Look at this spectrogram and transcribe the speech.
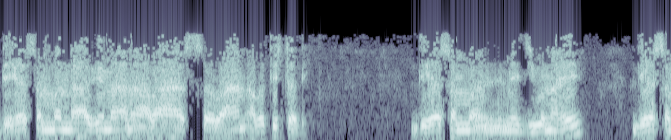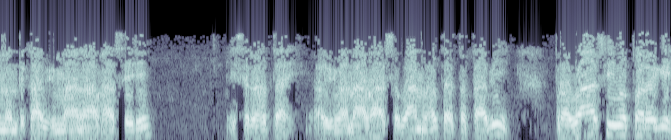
देह संबंधाभिमान आवासवान अवतिष्ठ देह संबंध में जीवन है देह संबंध का अभिमान आभास है, ऐसे रहता है अभिमान आभासवान रहता है तथा भी प्रवासी व परगे,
